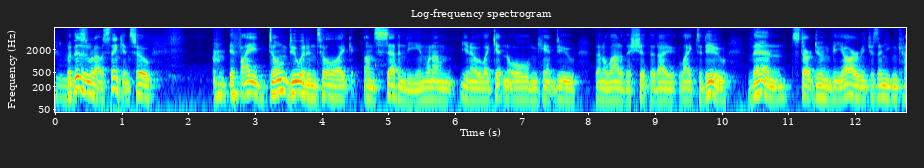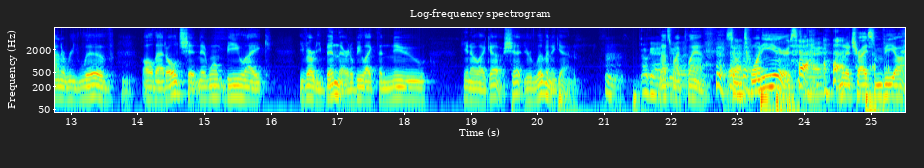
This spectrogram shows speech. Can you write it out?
But this is what I was thinking. So if I don't do it until like I'm 70 and when I'm, you know, like getting old and can't do then a lot of the shit that I like to do, then start doing VR because then you can kind of relive all that old shit and it won't be like you've already been there. It'll be like the new, you know, like, oh shit, you're living again. Okay. That's my it. plan. So in 20 years, I'm going to try some VR.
